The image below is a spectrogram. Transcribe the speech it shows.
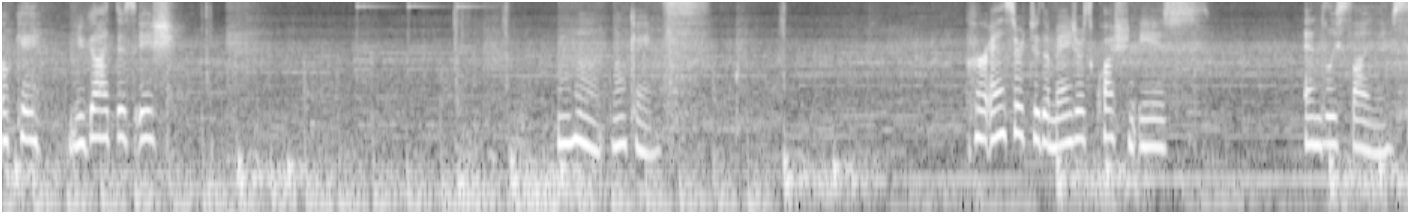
okay. You got this ish. Mm-hmm. Okay. Her answer to the manager's question is endless silence.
